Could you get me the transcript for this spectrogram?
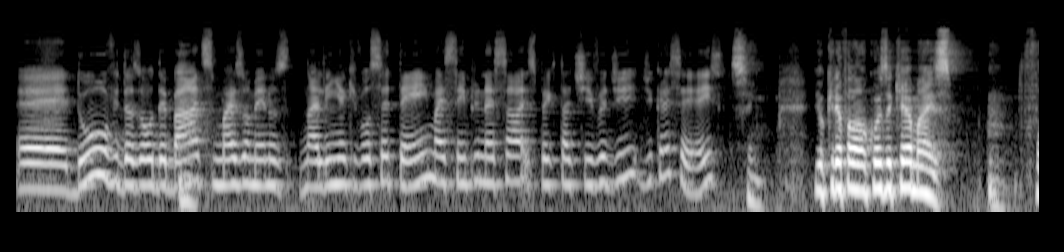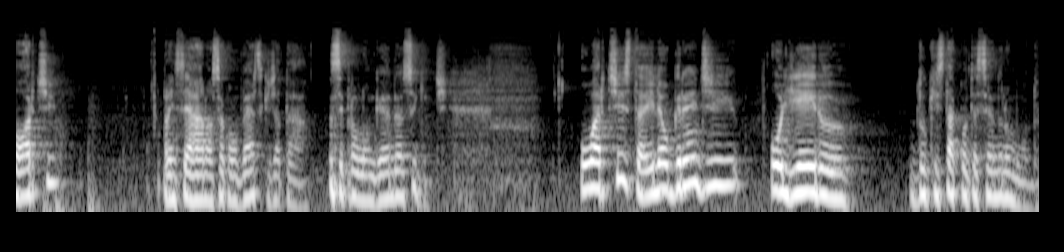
é, dúvidas ou debates mais ou menos na linha que você tem, mas sempre nessa expectativa de, de crescer, é isso? Sim. E eu queria falar uma coisa que é mais forte, para encerrar a nossa conversa, que já está se prolongando, é o seguinte. O artista, ele é o grande olheiro do que está acontecendo no mundo.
